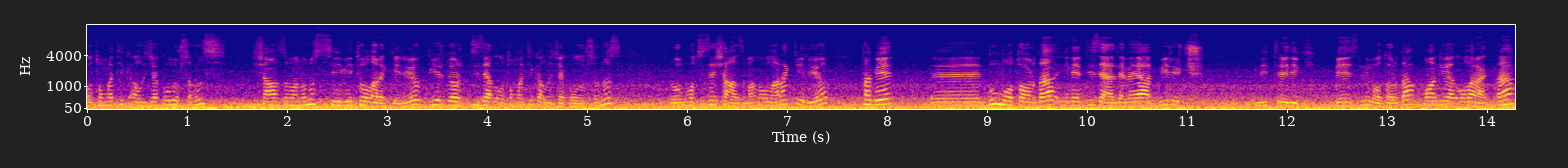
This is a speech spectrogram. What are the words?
otomatik alacak olursanız şanzımanımız CVT olarak geliyor. 1.4 dizel otomatik alacak olursanız robotize şanzıman olarak geliyor. Tabi Ee, bu motorda yine dizelde veya 1.3 litrelik benzinli motorda manuel olarak da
